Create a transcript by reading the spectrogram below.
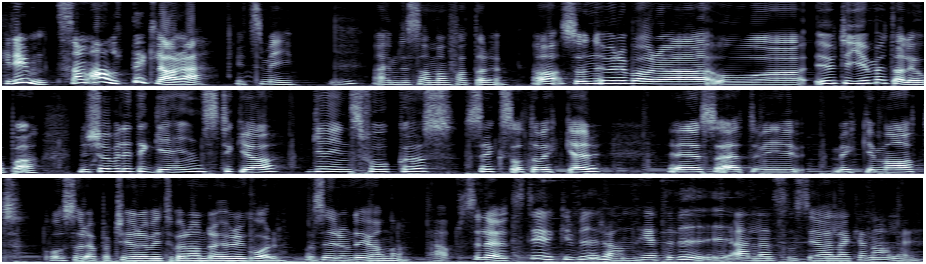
grymt. Som alltid Klara. It's me. Mm. I'm the sammanfattare. Ja, så nu är det bara att ut i gymmet allihopa. Nu kör vi lite gains tycker jag. Gains-fokus, 6-8 veckor. Eh, så äter vi mycket mat och så rapporterar vi till varandra hur det går. Vad säger du om det Johanna? Absolut. Styrkebyrån heter vi i alla sociala kanaler.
